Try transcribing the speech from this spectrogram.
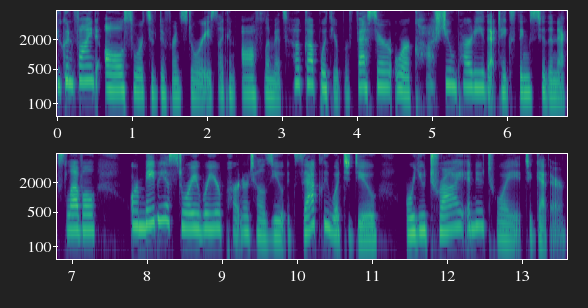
You can find all sorts of different stories, like an off limits hookup with your professor, or a costume party that takes things to the next level, or maybe a story where your partner tells you exactly what to do, or you try a new toy together.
